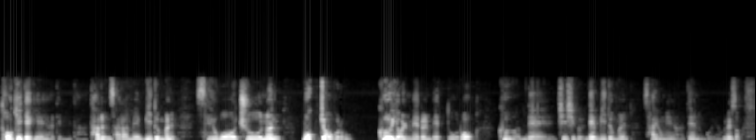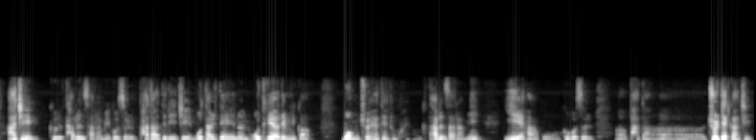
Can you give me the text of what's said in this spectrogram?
덕이 되게 해야 됩니다. 다른 사람의 믿음을 세워주는 목적으로 그 열매를 맺도록 그 내 지식을 내 믿음을 사용해야 되는 거예요. 그래서 아직 그 다른 사람이 그것을 받아들이지 못할 때에는 어떻게 해야 됩니까? 멈춰야 되는 거예요. 다른 사람이 이해하고 그것을 어, 받아 줄 때까지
